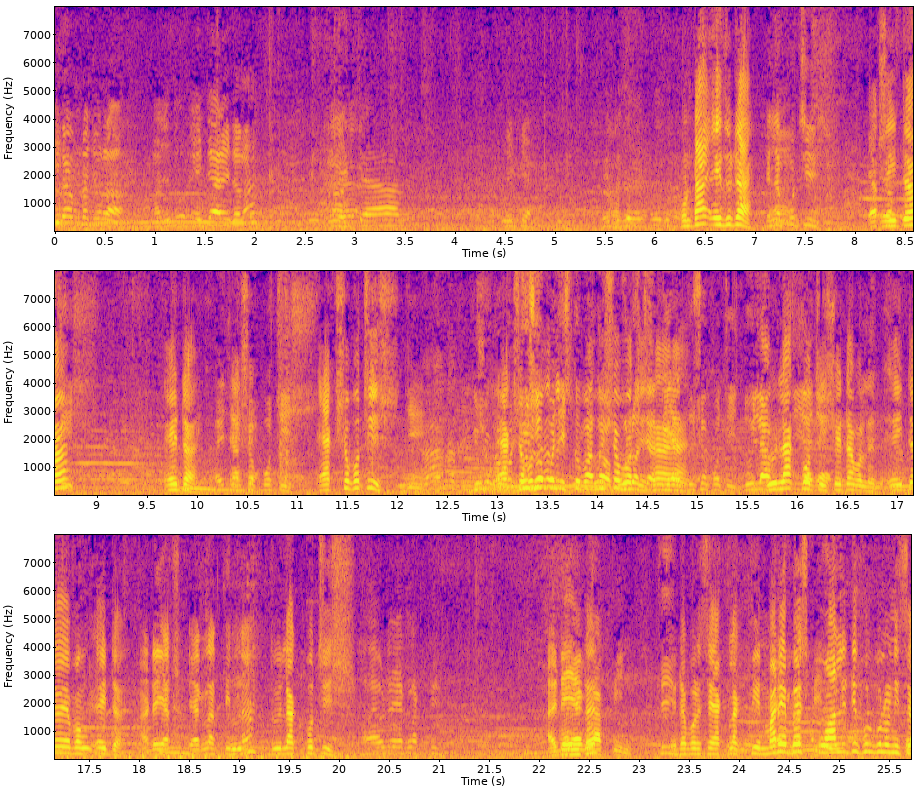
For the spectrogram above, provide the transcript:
এটা কোনটা এটা না? এই দুটা এইটা? এইটা? একশো পঁচিশ। একশো পঁচিশ? একশো পঁচিশ। তো দুশো পঁচিশ হ্যাঁ। হ্যাঁ। দুই লাখ পঁচিশ এটা বলেন। এইটা এবং এইটা। এটা এক লাখ তিন না? দুই লাখ পঁচিশ। এটা এক লাখ তিন। এটা পড়েছে এক লাখ তিন। মানে বেশ কোয়ালিটি ফুলগুলো নিচ্ছে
